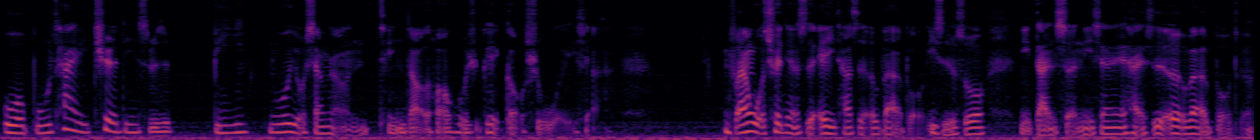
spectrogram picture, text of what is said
我不太确定是不是 B。如果有香港人听到的话，或许可以告诉我一下。反正我确定的是 A，它是 available，意思就是说你单身，你现在还是 available 的。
